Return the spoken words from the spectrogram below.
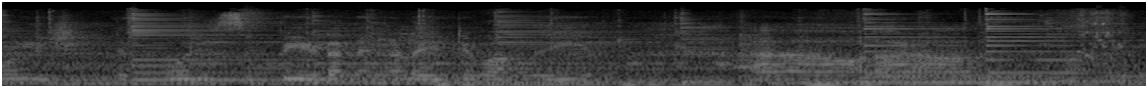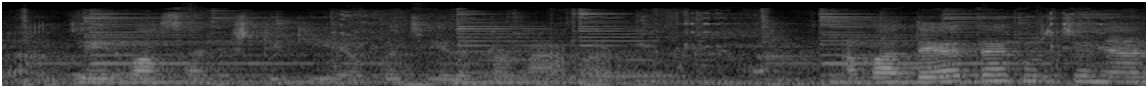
പോലീസിന്റെ പോലീസ് പീഡനങ്ങൾ ഏറ്റുവാങ്ങുകയും ആഹ്, ആഹ്, ജയിൽവാസം അനുഷ്ഠിക്കുകയും ഒക്കെ ചെയ്തിട്ടുള്ളതാണ് അപ്പോൾ അദ്ദേഹത്തെക്കുറിച്ച് ഞാൻ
